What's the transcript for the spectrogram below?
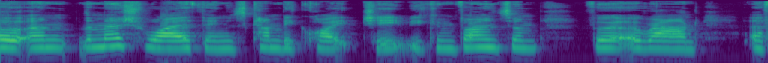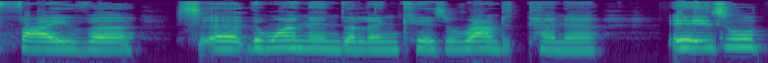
Oh, and the mesh wire things can be quite cheap. You can find some for around a fiver uh, the one in the link is around a tenner. It is all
